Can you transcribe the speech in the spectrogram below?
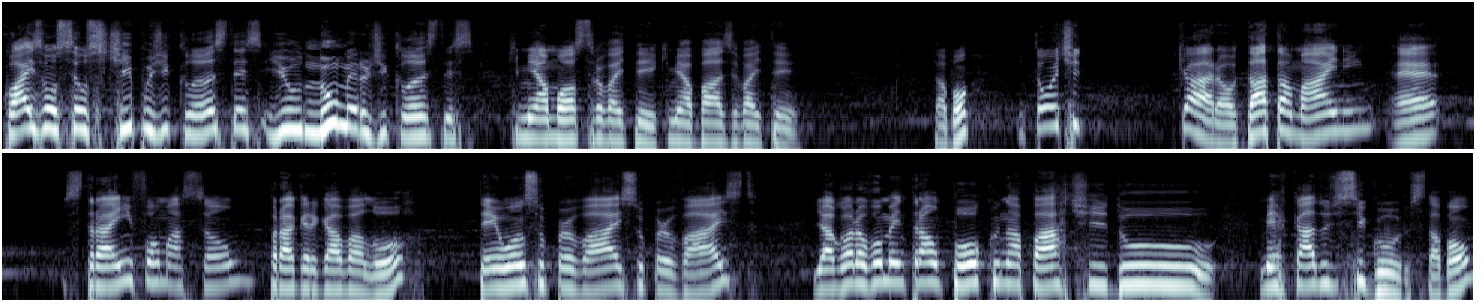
quais vão ser os tipos de clusters e o número de clusters que minha amostra vai ter, que minha base vai ter. Tá bom? Então a gente, cara, o data mining é extrair informação para agregar valor. Tem o unsupervised, supervised. E agora vamos entrar um pouco na parte do mercado de seguros, tá bom?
